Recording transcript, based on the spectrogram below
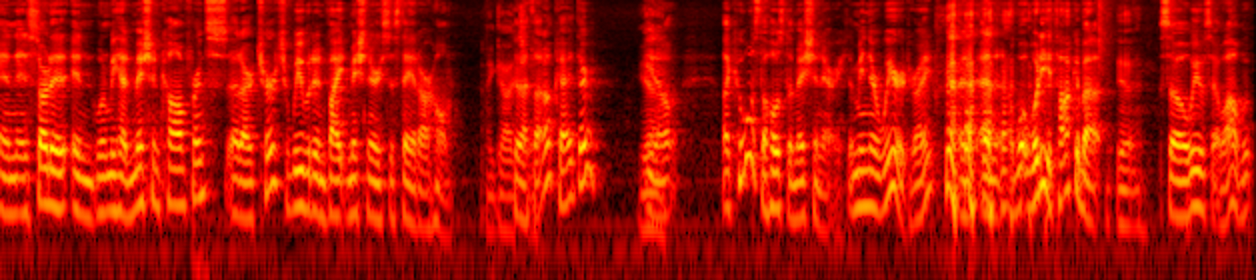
And it started in when we had mission conference at our church. We would invite missionaries to stay at our home I got because I thought, okay, they're, Yeah. you know, like who wants to host a missionary? I mean, they're weird, right? And, and what, what do you talk about? Yeah. So we would say, "Wow,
